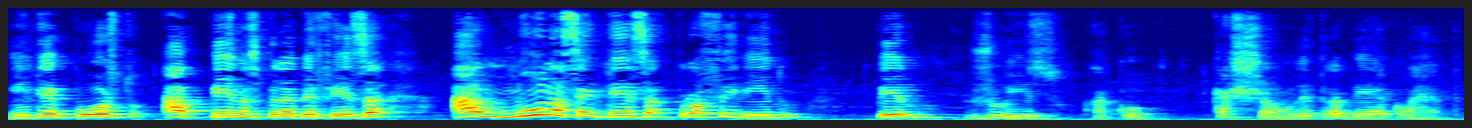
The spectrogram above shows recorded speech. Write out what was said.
interposto apenas pela defesa, anula a sentença proferindo pelo juízo a corpo. Caixão, letra B é correta.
